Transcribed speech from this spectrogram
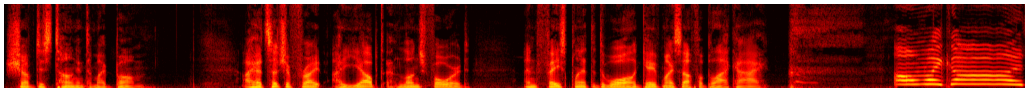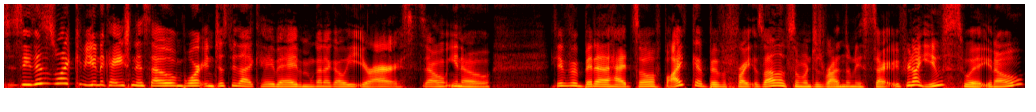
shoved his tongue into my bum. I had such a fright, I yelped and lunged forward and face planted the wall and gave myself a black eye. Oh my god! See, this is why communication is so important. Just be like, "Hey, babe, I'm gonna go eat your arse." Don't you know? Give a bit of a heads up. But I'd get a bit of a fright as well if someone just randomly start. If you're not used to it, you know.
